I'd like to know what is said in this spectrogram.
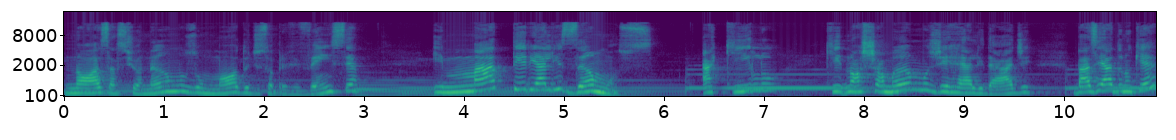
Nós acionamos um modo de sobrevivência e materializamos aquilo que nós chamamos de realidade, baseado no quê?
